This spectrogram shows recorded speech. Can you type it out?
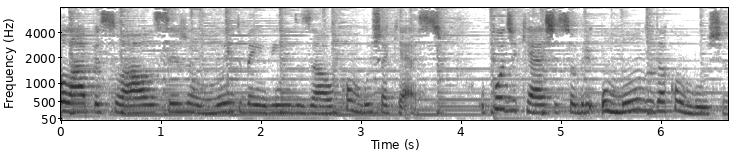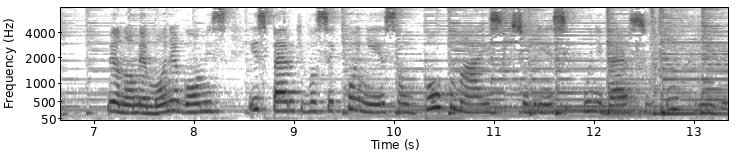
Olá pessoal, sejam muito bem-vindos ao Kombucha Cast, o podcast sobre o mundo da kombucha. Meu nome é Mônia Gomes e espero que você conheça um pouco mais sobre esse universo incrível.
